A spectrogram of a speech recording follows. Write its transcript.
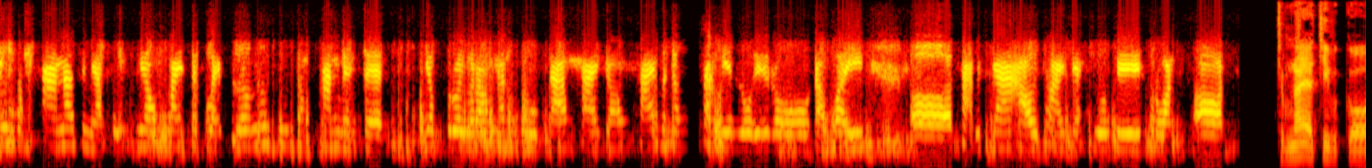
គឺសំខាន់ណាស់សម្រាប់ពួកខ្ញុំផ្លែទឹកផ្លែភ្លើងនោះគឺសំខាន់មែនទែនខ្ញុំព្រួយបារម្ភណាស់ព្រោះដើមខែចុងខែមិនដឹងថាមានលុយរោដើម្បីអឺថាវិការឲ្យថ្លៃផ្ទះជួលគេគ្រាន់អត់ចំណែកអាជីវករ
